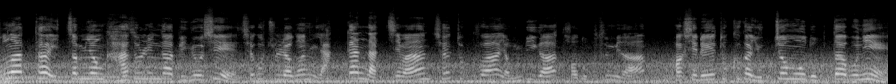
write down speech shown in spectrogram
소나타 2.0 가솔린과 비교 시 최고 출력은 약간 낮지만 최 토크와 연비가 더 높습니다. 확실히 토크가 6.5 높다 보니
